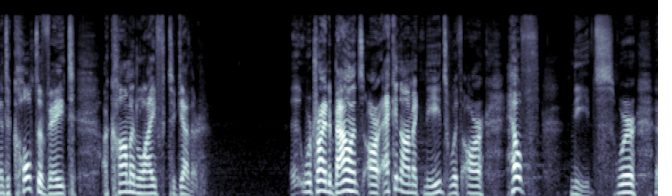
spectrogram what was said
and to cultivate a common life together. Uh, we're trying to balance our economic needs with our health needs. We're uh,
